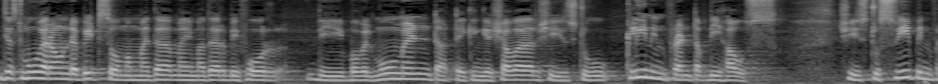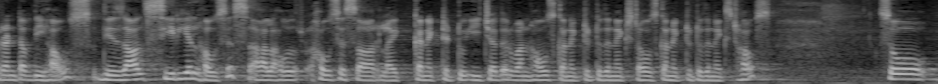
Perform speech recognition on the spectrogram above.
just move around a bit. So my mother, my mother, before the bowel movement or taking a shower, she used to clean in front of the house. She used to sweep in front of the house. These are all serial houses. All houses are like connected to each other. One house connected to the next house, connected to the next house. So,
